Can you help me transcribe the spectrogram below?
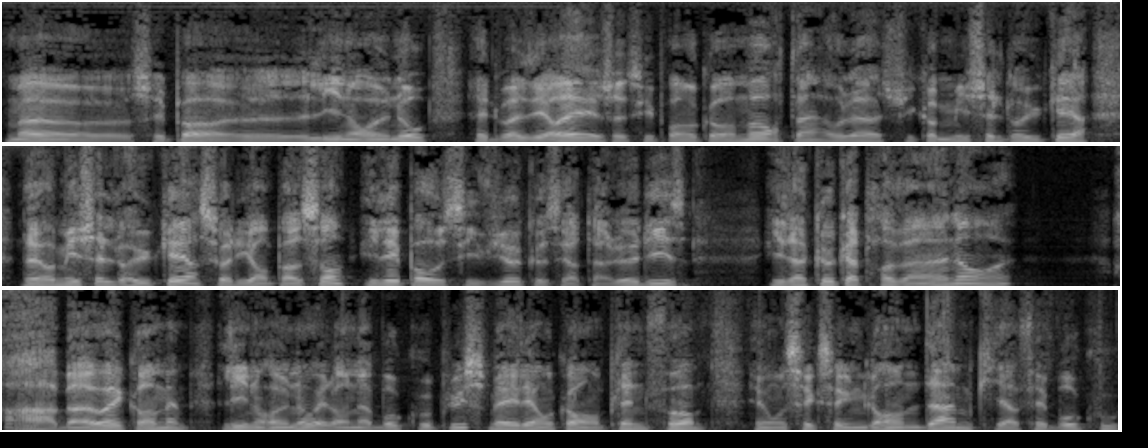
Moi, euh, je sais pas, euh, Lynn Renault, elle doit dire, hey, je suis pas encore morte, hein. Oh je suis comme Michel Drucker. D'ailleurs, Michel Drucker, soit dit en passant, il n'est pas aussi vieux que certains le disent. Il a que 81 ans, hein. Ah bah ouais quand même. Lynn Renault, elle en a beaucoup plus, mais elle est encore en pleine forme. Et on sait que c'est une grande dame qui a fait beaucoup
